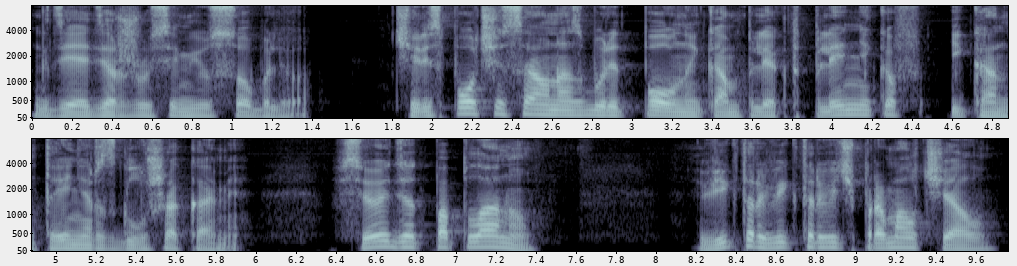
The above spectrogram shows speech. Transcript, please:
где я держу семью Соболева. Через полчаса у нас будет полный комплект пленников и контейнер с глушаками. Все идет по плану». Виктор Викторович промолчал,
